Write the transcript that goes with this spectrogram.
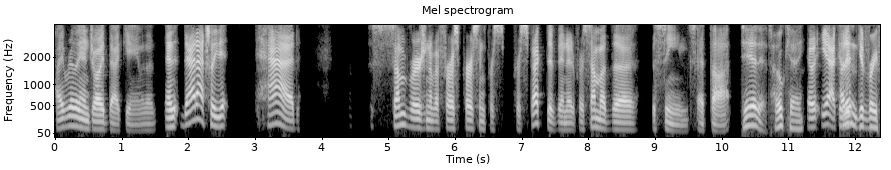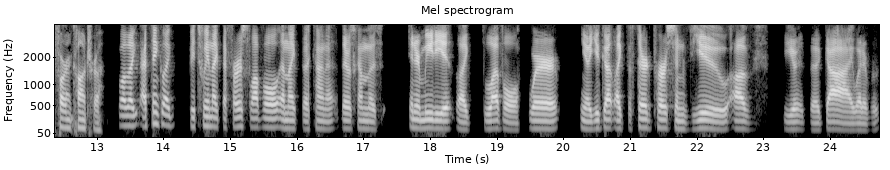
I really enjoyed that game. And that actually had some version of a first person pers- perspective in it for some of the the scenes, I thought. Did it? Okay. Uh, yeah, I didn't get very far in Contra. well, like I think like between like the first level and like the kind of there was kind of this intermediate like level where you know you got like the third person view of your the guy whatever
